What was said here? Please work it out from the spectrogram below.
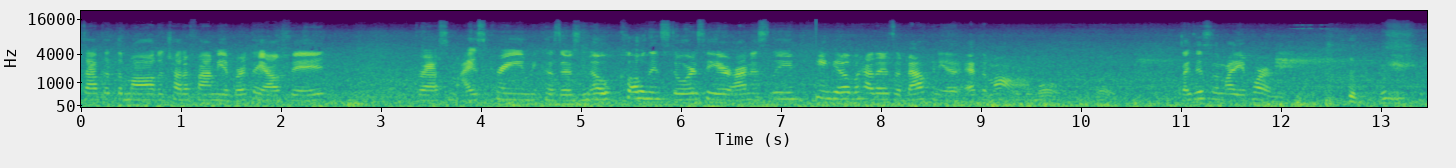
Stopped at the mall to try to find me a birthday outfit. Grab some ice cream because there's no clothing stores here. Honestly, can't get over how there's a balcony at the mall. The mall. Right. Like this is my apartment.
